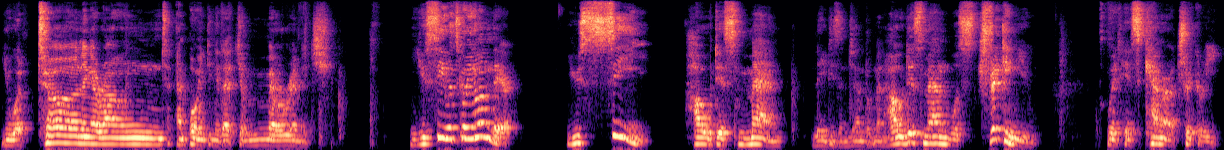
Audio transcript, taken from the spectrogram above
you were turning around and pointing it at your mirror image. You see what's going on there? You see how this man, ladies and gentlemen, how this man was tricking you with his camera trickery.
